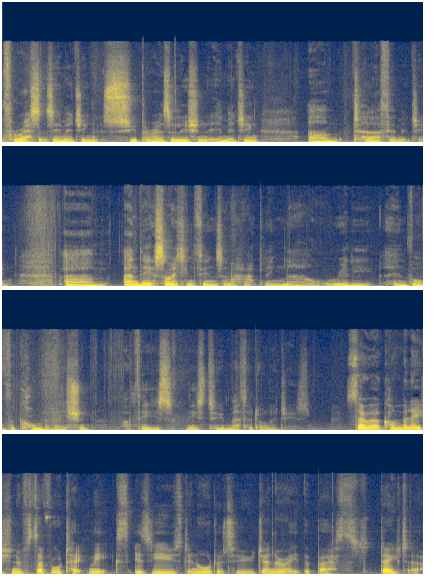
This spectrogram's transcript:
fluorescence imaging, super resolution imaging, um, TIRF imaging. Um, and the exciting things that are happening now really involve the combination of these, these two methodologies. So a combination of several techniques is used in order to generate the best data.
